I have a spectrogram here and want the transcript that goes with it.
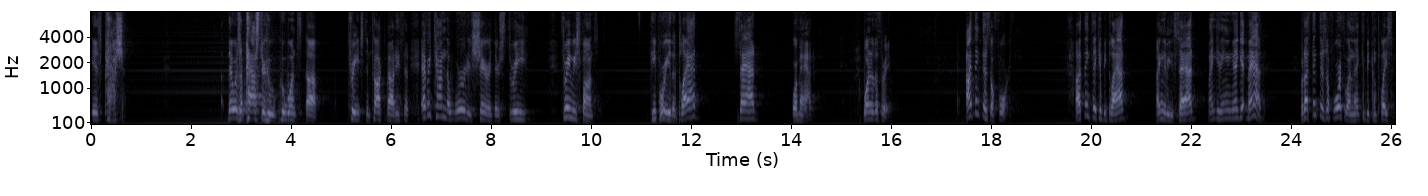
is passion. There was a pastor who, who once uh, preached and talked about, he said, every time the word is shared, there's three, three responses. People are either glad, sad, or mad. One of the three. I think there's a fourth. I think they can be glad. I think they can be sad. I think they get mad. But I think there's a fourth one that can be complacent.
